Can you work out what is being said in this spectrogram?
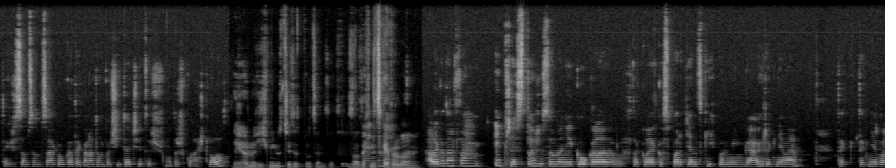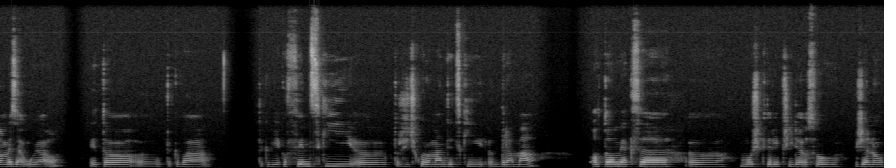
Takže jsem se musela koukat jako na tom počítači, což mě trošku naštvalo. Takže hodnotíš minus 30% za technické problémy. Ale jako ten film, i přesto, že jsem na něj koukala v takhle jako spartianských podmínkách, řekněme, tak, tak mě velmi zaujal. Je to uh, taková, takový jako finský, uh, trošičku romantický uh, drama o tom, jak se uh, muž, který přijde o svou ženu,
